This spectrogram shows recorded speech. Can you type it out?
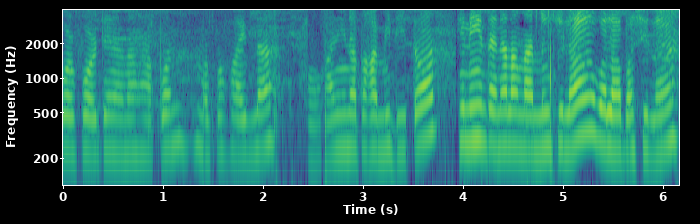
4.40 na ng hapon. Magpa 5 na. O, kanina pa kami dito. Hinihintay na lang namin sila. Wala pa sila.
